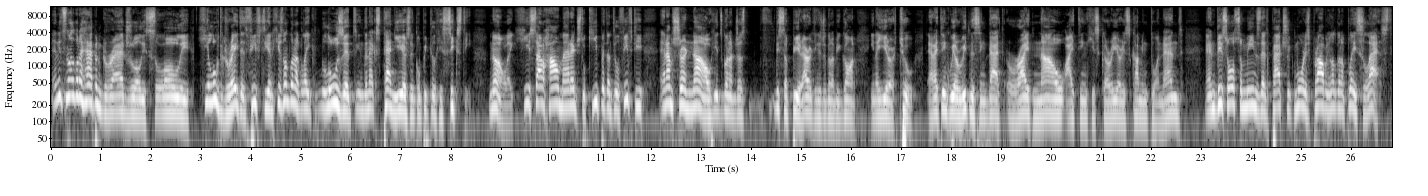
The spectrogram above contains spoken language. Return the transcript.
and it's not gonna happen gradually, slowly. He looked great at 50, and he's not gonna like lose it in the next 10 years and compete till he's 60. No, like he somehow managed to keep it until 50, and I'm sure now it's gonna just disappear. Everything is just gonna be gone in a year or two. And I think we are witnessing that right now. I think his career is coming to an end. And this also means that Patrick Moore is probably not to place last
